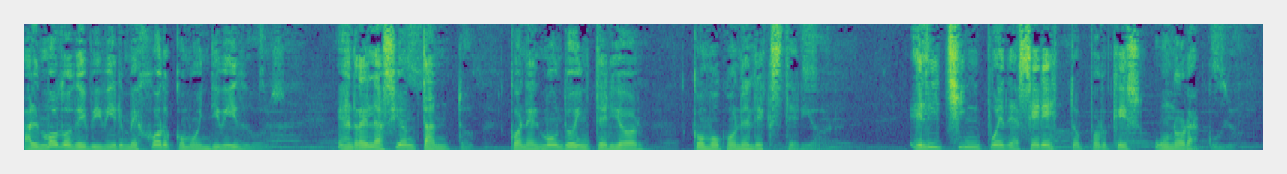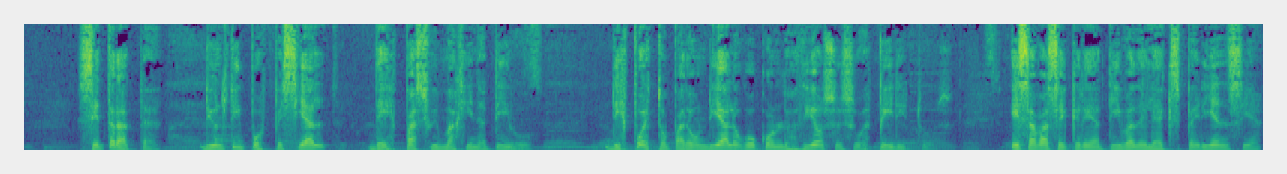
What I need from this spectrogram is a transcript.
al modo de vivir mejor como individuos, en relación tanto con el mundo interior como con el exterior. El I Ching puede hacer esto porque es un oráculo. Se trata de un tipo especial de espacio imaginativo, dispuesto para un diálogo con los dioses o espíritus, esa base creativa de la experiencia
